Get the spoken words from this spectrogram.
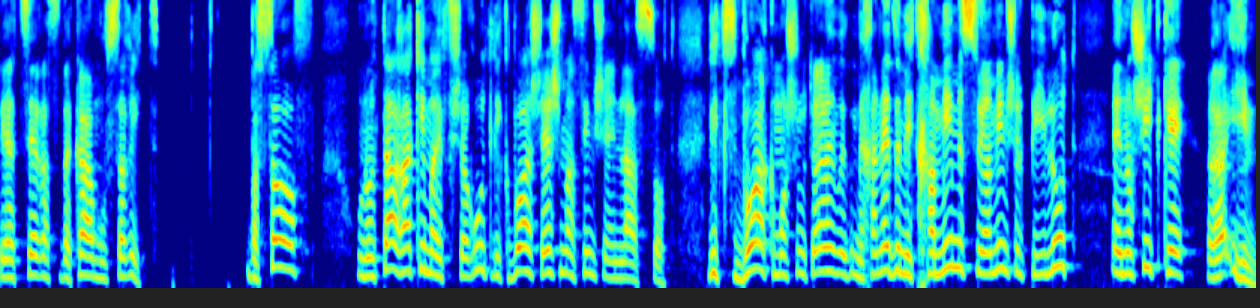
לייצר הצדקה מוסרית. בסוף, הוא נותר רק עם האפשרות לקבוע שיש מעשים שאין לעשות. לצבוע, כמו שהוא טוען, מכנה את זה, מתחמים מסוימים של פעילות אנושית כרעים.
